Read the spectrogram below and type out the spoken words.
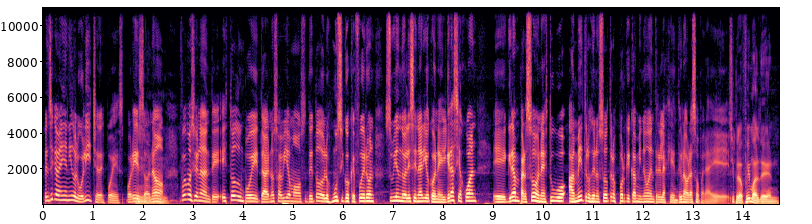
Pensé que habían ido al boliche después, por eso, Mm, no. mm. Fue emocionante, es todo un poeta, no sabíamos de todos los músicos que fueron subiendo al escenario con él. Gracias Juan, eh, gran persona, estuvo a metros de nosotros porque caminó entre la gente. Un abrazo para él. Sí, pero fuimos al DEN.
